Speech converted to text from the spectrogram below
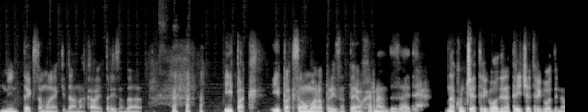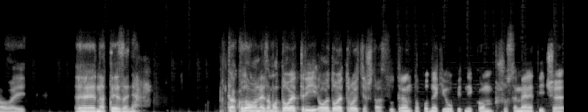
mi tek sam mu neki dan na kavi priznao da ipak, ipak samo mora priznat Teo Hernandez, ajde. Nakon četiri godine, tri, četiri godine ovaj, e, natezanja. Tako da ono, ne znam, od ove tri, od ove trojice što su trenutno pod nekim upitnikom, što se mene tiče,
